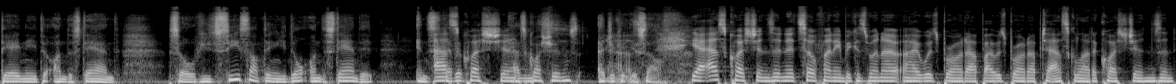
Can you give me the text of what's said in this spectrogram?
They need to understand. So if you see something you don't understand it, instead Ask of questions. ask questions, educate Yes. yourself. Yeah, ask questions. And it's so funny because when I, I was brought up, I was brought up to ask a lot of questions. And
